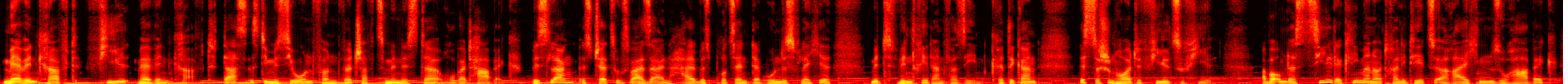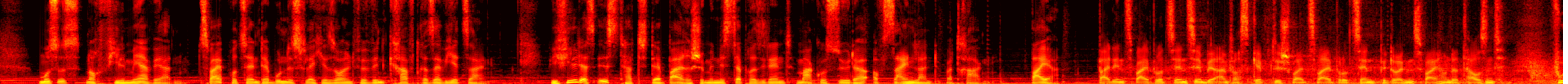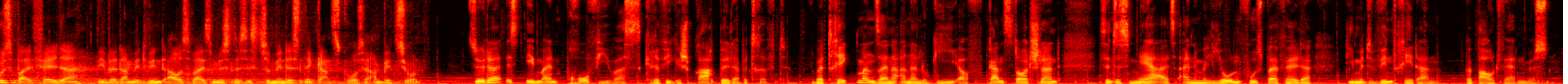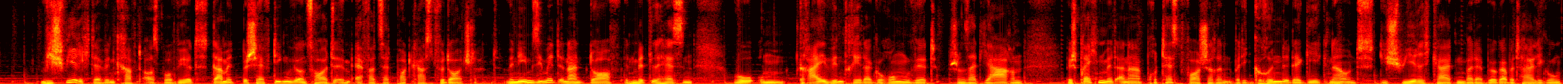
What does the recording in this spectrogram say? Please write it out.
Mehr Windkraft, viel mehr Windkraft. Das ist die Mission von Wirtschaftsminister Robert Habeck. Bislang ist schätzungsweise ein halbes Prozent der Bundesfläche mit Windrädern versehen. Kritikern ist das schon heute viel zu viel. Aber um das Ziel der Klimaneutralität zu erreichen, so Habeck, muss es noch viel mehr werden. Zwei Prozent der Bundesfläche sollen für Windkraft reserviert sein. Wie viel das ist, hat der bayerische Ministerpräsident Markus Söder auf sein Land übertragen. Bayern. Bei den 2% sind wir einfach skeptisch, weil 2% bedeuten 200.000 Fußballfelder, die wir dann mit Wind ausweisen müssen. Das ist zumindest eine ganz große Ambition. Söder ist eben ein Profi, was griffige Sprachbilder betrifft. Überträgt man seine Analogie auf ganz Deutschland, sind es mehr als eine Million Fußballfelder, die mit Windrädern bebaut werden müssen. Wie schwierig der Windkraftausbau wird, damit beschäftigen wir uns heute im FAZ-Podcast für Deutschland. Wir nehmen Sie mit in ein Dorf in Mittelhessen, wo um drei Windräder gerungen wird, schon seit Jahren. Wir sprechen mit einer Protestforscherin über die Gründe der Gegner und die Schwierigkeiten bei der Bürgerbeteiligung.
